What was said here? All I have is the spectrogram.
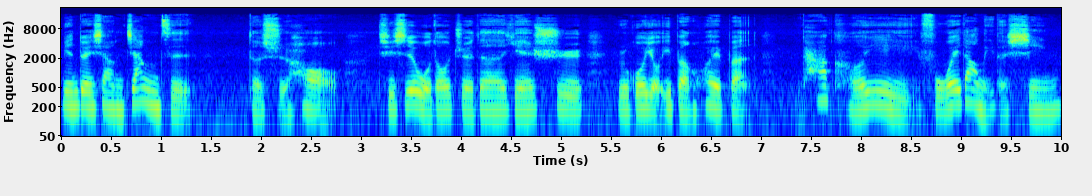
面对像这样子的时候，其实我都觉得，也许如果有一本绘本，它可以抚慰到你的心，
